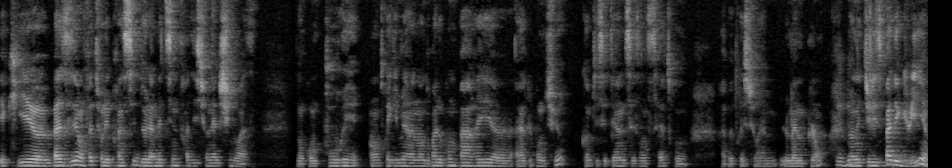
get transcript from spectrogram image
et qui est euh, basée en fait sur les principes de la médecine traditionnelle chinoise. Donc on pourrait, entre guillemets, à un endroit le comparer euh, à l'acupuncture, comme si c'était un de ses ancêtres ou à peu près sur le même plan. Mhm. Mais on n'utilise pas d'aiguille.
